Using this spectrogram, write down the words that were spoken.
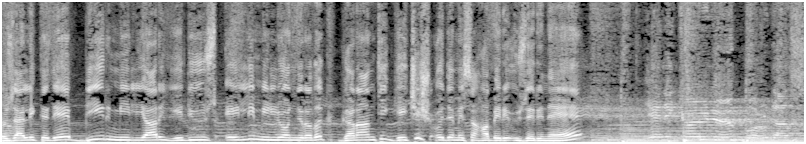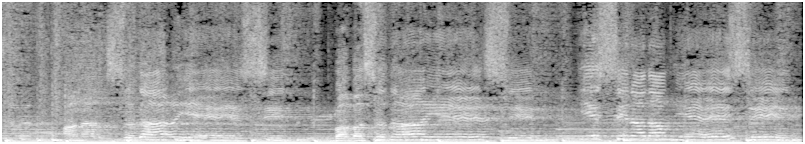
Özellikle de 1 milyar 750 milyon liralık garanti geçiş ödemesi haberi üzerine. Yeni köylü burgazlı anası da yesin babası da yesin yesin adam yesin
